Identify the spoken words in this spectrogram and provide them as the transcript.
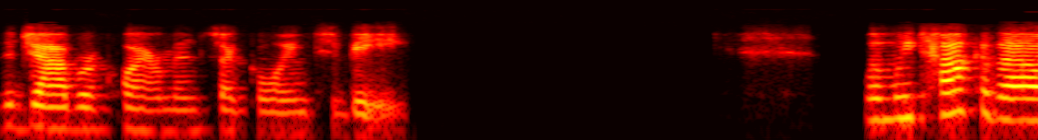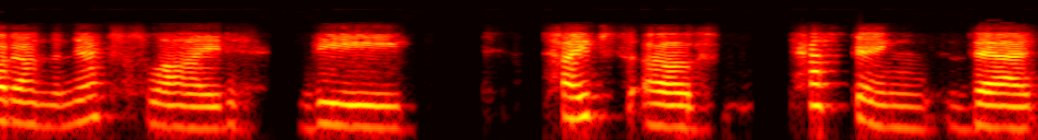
the job requirements are going to be. When we talk about on the next slide the types of testing that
